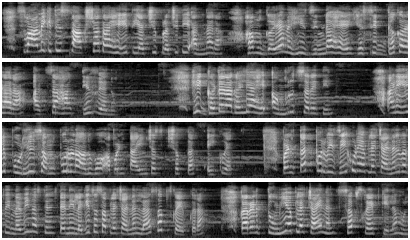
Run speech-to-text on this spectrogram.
स्वामी किती साक्षात आहेत याची प्रचिती आणणारा हम गया नाही जिंदा है हे सिद्ध करणारा आजचा हा दिव्य अनुभव ही घटना घडली आहे अमृतसर येथील आणि पुढील संपूर्ण अनुभव आपण ताईंच्या शब्दात ऐकूयात. पण तत्पूर्वी जे कोणी आपल्या चॅनलवरती नवीन असतील त्यांनी लगेचच आपल्या चॅनलला सबस्क्राईब करा. कारण तुम्ही आपला चॅनल सबस्क्राईब केल्यामुळे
